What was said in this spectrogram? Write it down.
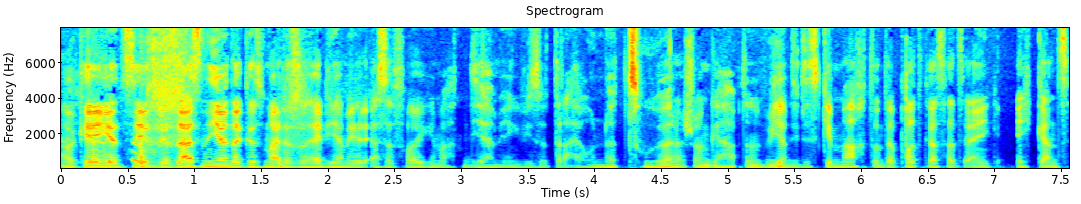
Okay, jetzt seht's. Wir saßen hier und der Chris meinte so, hey, die haben ihre erste Folge gemacht und die haben irgendwie so 300 Zuhörer schon gehabt und wie haben die das gemacht? Und der Podcast hat sich eigentlich echt ganz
